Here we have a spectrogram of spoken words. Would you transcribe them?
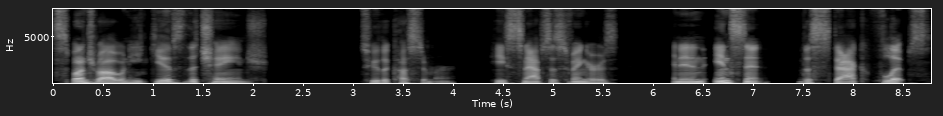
SpongeBob, when he gives the change to the customer, he snaps his fingers, and in an instant, the stack flips.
